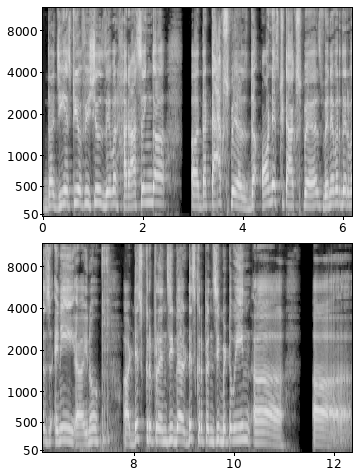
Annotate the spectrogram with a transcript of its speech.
the gst officials they were harassing the uh, the taxpayers the honest taxpayers whenever there was any uh, you know uh, discrepancy discrepancy between uh, uh,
